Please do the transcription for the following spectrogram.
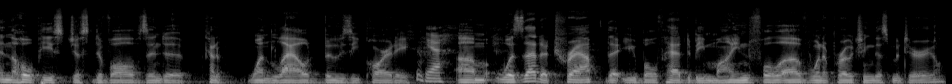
and the whole piece just devolves into kind of one loud, boozy party. Yeah. Um, was that a trap that you both had to be mindful of when approaching this material?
